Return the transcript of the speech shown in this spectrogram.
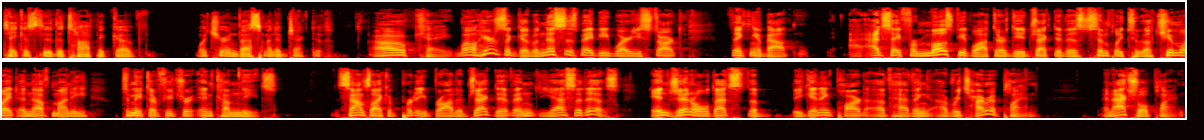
take us through the topic of what's your investment objective? Okay. Well, here's a good one. This is maybe where you start thinking about I'd say for most people out there, the objective is simply to accumulate enough money to meet their future income needs. It sounds like a pretty broad objective, and yes, it is. In general, that's the beginning part of having a retirement plan, an actual plan.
